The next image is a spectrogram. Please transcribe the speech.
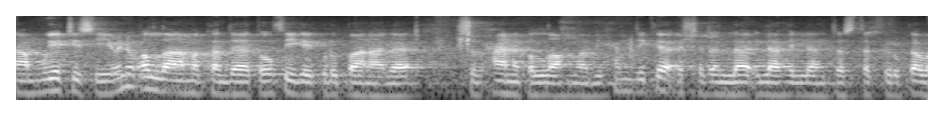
நாம் முயற்சி செய்ய வேண்டும். அல்லாஹ் நமக்கு அந்த தௌஃபீகை கொடுப்பானாக. சுஹானக் அல்லாஹ் பிஹம்திக அஷதல்லா இல்லாஹ் லா இலாஹ இல்லா அன்த. அஸ்தக்ஃபிருக்க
